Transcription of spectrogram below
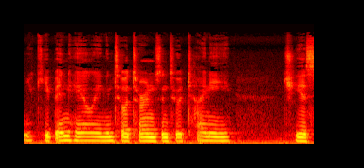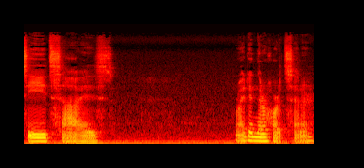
You keep inhaling until it turns into a tiny chia seed size right in their heart center.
